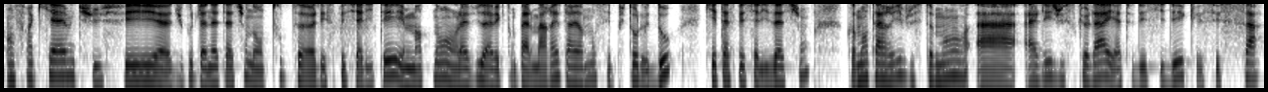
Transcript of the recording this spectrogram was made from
en cinquième, tu fais euh, du coup de la natation dans toutes euh, les spécialités et maintenant on l'a vu avec ton palmarès derrière moi c'est plutôt le dos qui est ta spécialisation. Comment tu arrives justement à aller jusque là et à te décider que c'est ça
